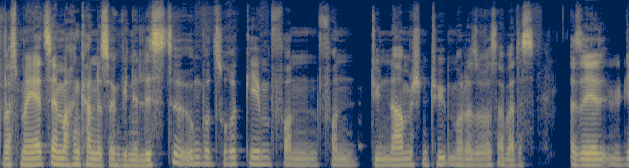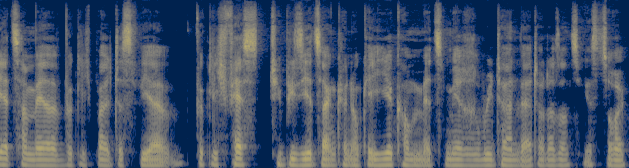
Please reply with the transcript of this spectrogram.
was man jetzt ja machen kann, ist irgendwie eine Liste irgendwo zurückgeben von von dynamischen Typen oder sowas, aber das also jetzt haben wir ja wirklich bald, dass wir wirklich fest typisiert sagen können, okay, hier kommen jetzt mehrere Return-Werte oder sonstiges zurück.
